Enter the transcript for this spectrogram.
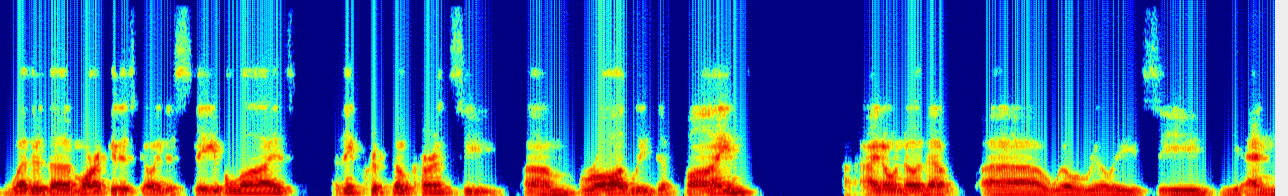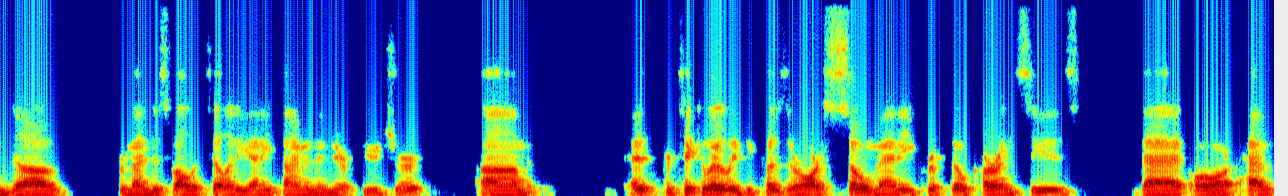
whether the market is going to stabilize, I think cryptocurrency um, broadly defined, I don't know that uh, we'll really see the end of tremendous volatility anytime in the near future, um, particularly because there are so many cryptocurrencies that are have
